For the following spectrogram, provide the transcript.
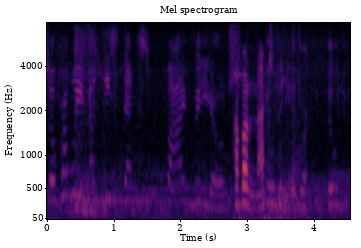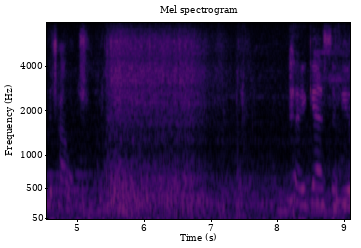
So probably at least next five videos. How about next video? the will do the challenge. I guess if you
